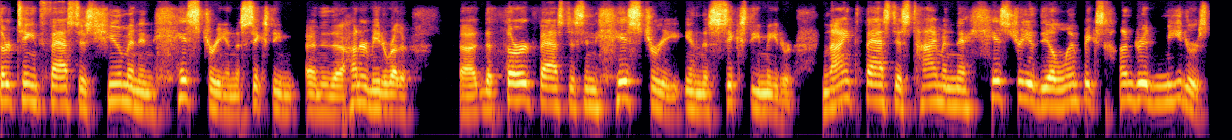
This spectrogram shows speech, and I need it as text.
13th fastest human in history in the 60 and the 100 meter rather. Uh, the third fastest in history in the 60 meter, ninth fastest time in the history of the Olympics 100 meters,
